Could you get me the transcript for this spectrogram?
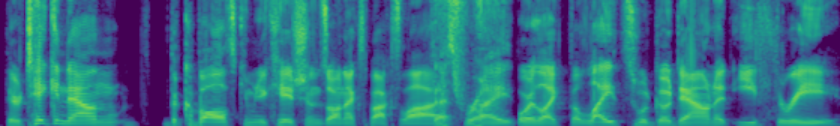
they're taking down the Cabal's communications on Xbox Live. That's right. Or like the lights would go down at E3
